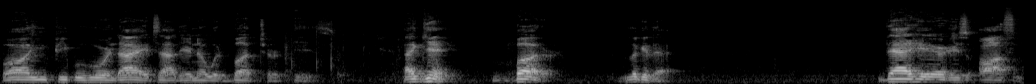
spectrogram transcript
for all you people who are in diets out there know what butter is. Again, butter. Look at that. That hair is awesome.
